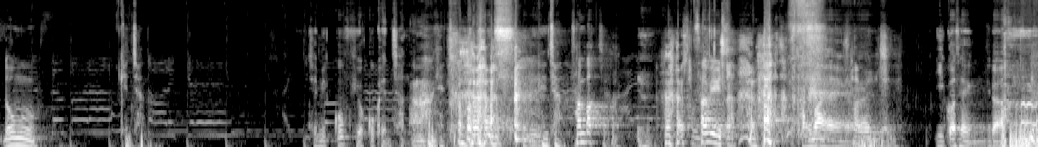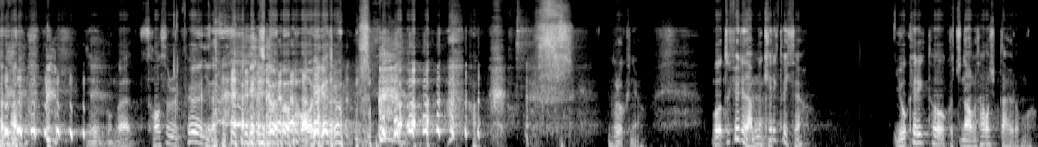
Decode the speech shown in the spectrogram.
너무 괜찮아. 재밌고 귀엽고 괜찮아. 아 괜찮아. 괜찮아. 3박자. 3일치. 정말 이제 이과생이라 이제 뭔가 서술 표현이나 좀 어휘가 좀 그렇군요. 뭐 특별히 남는 캐릭터 있어요? 요 캐릭터 굿즈 나오면 사고 싶다 이런 거.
